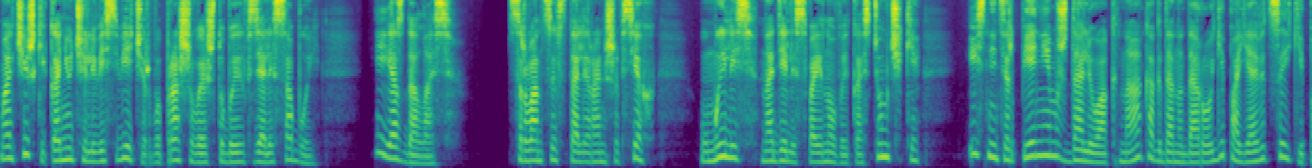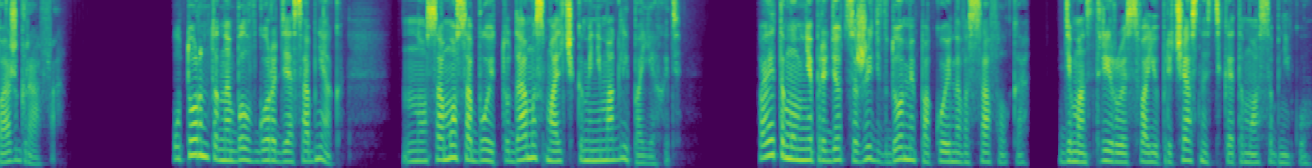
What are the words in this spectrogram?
Мальчишки конючили весь вечер, выпрашивая, чтобы их взяли с собой. И я сдалась. Сорванцы встали раньше всех, умылись, надели свои новые костюмчики и с нетерпением ждали у окна, когда на дороге появится экипаж графа. У Торнтона был в городе особняк, но, само собой, туда мы с мальчиками не могли поехать. Поэтому мне придется жить в доме покойного Сафолка, демонстрируя свою причастность к этому особняку.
